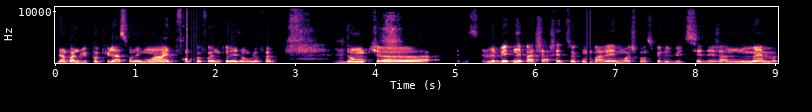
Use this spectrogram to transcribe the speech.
d'un point de vue populaire, on est moins à être francophone que les anglophones. Mm. Donc, euh, le but n'est pas de chercher de se comparer. Moi, je pense que le but, c'est déjà nous-mêmes,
